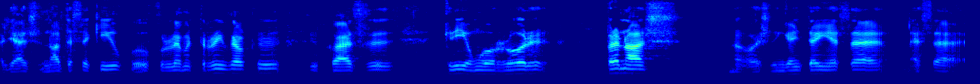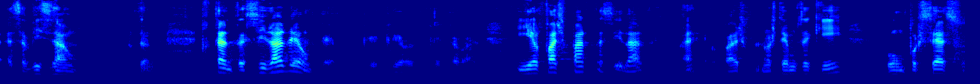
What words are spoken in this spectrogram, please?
Aliás, nota-se aqui o, o, problema terrível que, que, quase cria um horror para nós. Hoje ninguém tem essa, essa, essa visão. Portanto, a cidade é um tema que, que, ele, que ele trabalha. E ele faz parte da cidade. É? Faz, nós temos aqui um processo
